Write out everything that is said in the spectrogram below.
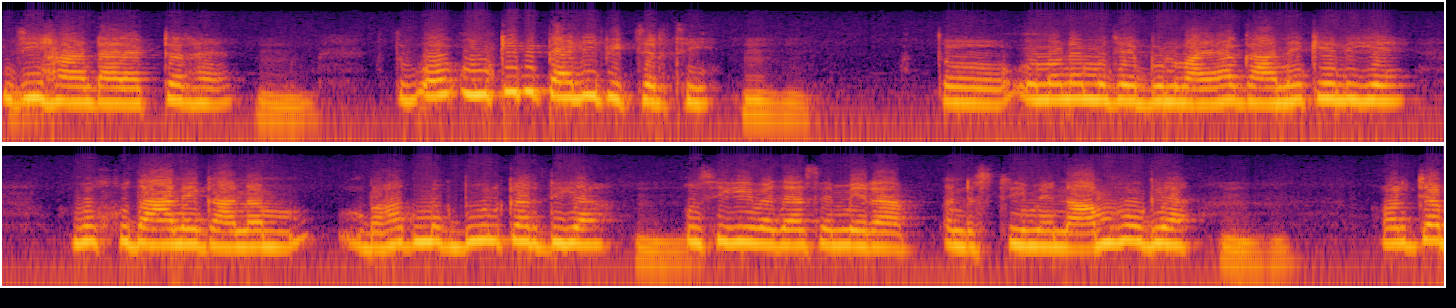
جی ہاں ڈائریکٹر ہیں۔ تو وہ ان کی بھی پہلی پکچر تھی۔ تو انہوں نے مجھے بلوایا گانے کے لیے۔ وہ خدا نے گانا بہت مقبول کر دیا۔ اسی کی وجہ سے میرا انڈسٹری میں نام ہو گیا۔ اور جب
